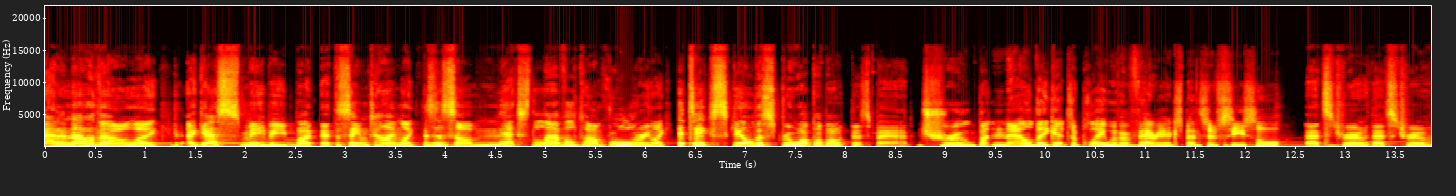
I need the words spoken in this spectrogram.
I don't know though. Like, I guess maybe, but at the same time, like, this is some next level tomfoolery. Like, it takes skill to screw up about this bad. True, but now they get to play with a very expensive seesaw. That's true, that's true.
